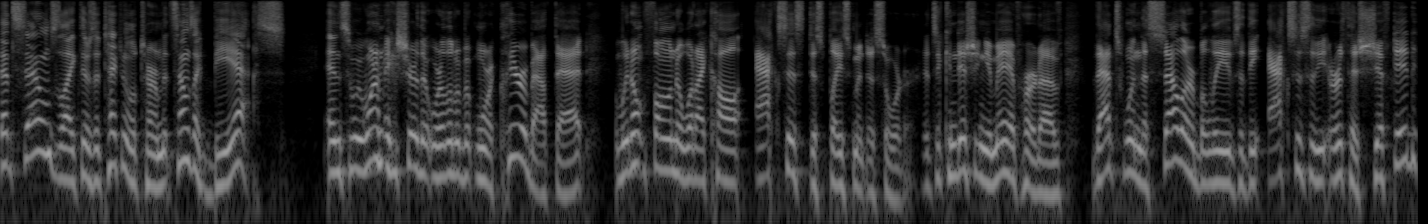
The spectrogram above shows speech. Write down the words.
That sounds like there's a technical term, it sounds like BS. And so we want to make sure that we're a little bit more clear about that. We don't fall into what I call axis displacement disorder. It's a condition you may have heard of. That's when the seller believes that the axis of the earth has shifted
